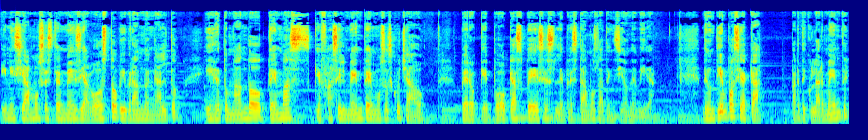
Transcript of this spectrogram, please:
iniciamos este mes de agosto vibrando en alto y retomando temas que fácilmente hemos escuchado, pero que pocas veces le prestamos la atención debida. De un tiempo hacia acá, particularmente,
